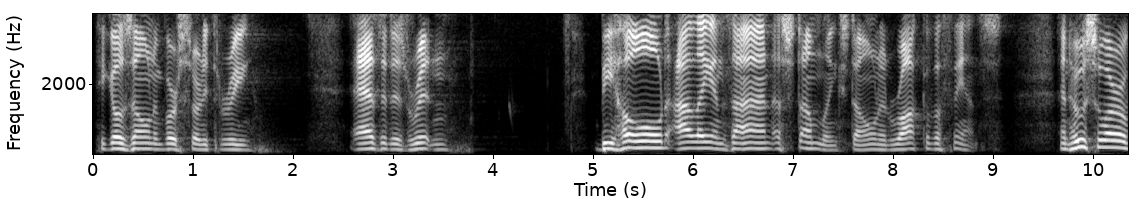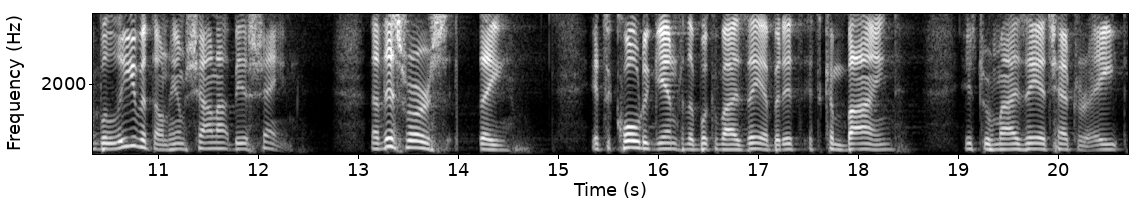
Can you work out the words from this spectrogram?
He goes on in verse 33 As it is written, Behold, I lay in Zion a stumbling stone and rock of offense, and whosoever believeth on him shall not be ashamed. Now, this verse is a, it's a quote again from the book of Isaiah, but it's, it's combined. It's from Isaiah chapter 8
